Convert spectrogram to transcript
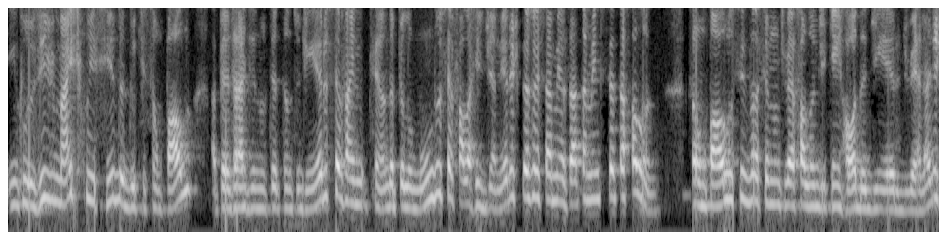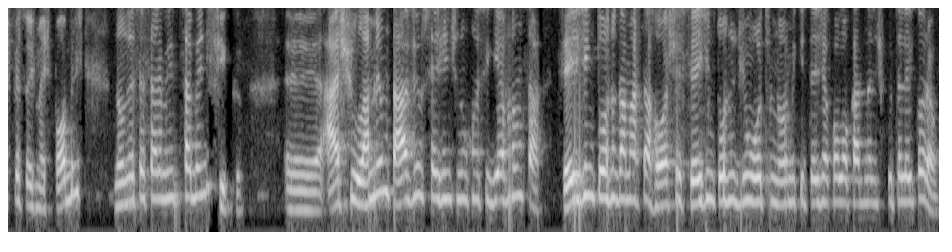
inclusive, mais conhecida do que São Paulo, apesar de não ter tanto dinheiro. Você, vai, você anda pelo mundo, você fala Rio de Janeiro, as pessoas sabem exatamente o que você está falando. São Paulo, se você não estiver falando de quem roda dinheiro de verdade, as pessoas mais pobres não necessariamente sabem onde fica. É, acho lamentável se a gente não conseguir avançar, seja em torno da Marta Rocha, seja em torno de um outro nome que esteja colocado na disputa eleitoral.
